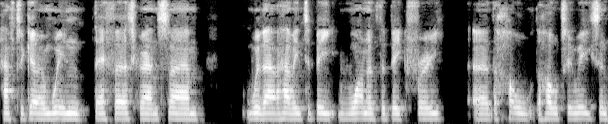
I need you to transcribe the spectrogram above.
have to go and win their first Grand Slam without having to beat one of the big three uh, the whole the whole two weeks, and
